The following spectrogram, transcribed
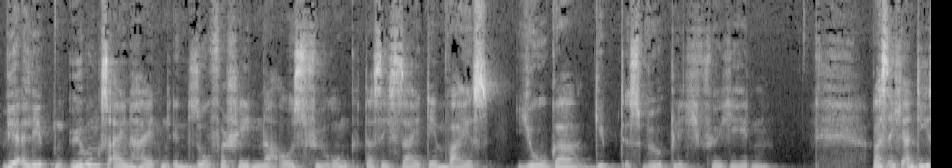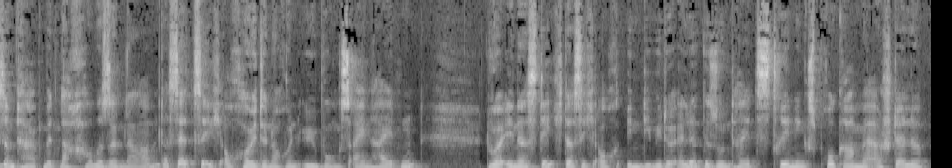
Wir erlebten Übungseinheiten in so verschiedener Ausführung, dass ich seitdem weiß, Yoga gibt es wirklich für jeden. Was ich an diesem Tag mit nach Hause nahm, das setze ich auch heute noch in Übungseinheiten. Du erinnerst dich, dass ich auch individuelle Gesundheitstrainingsprogramme erstelle.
